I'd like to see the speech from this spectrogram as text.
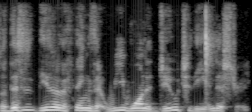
So this is these are the things that we want to do to the industry.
